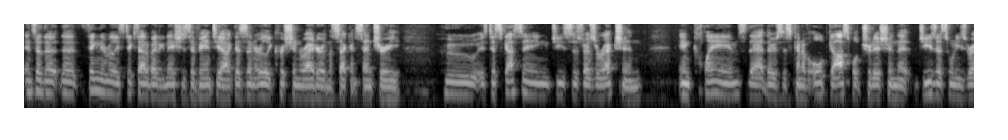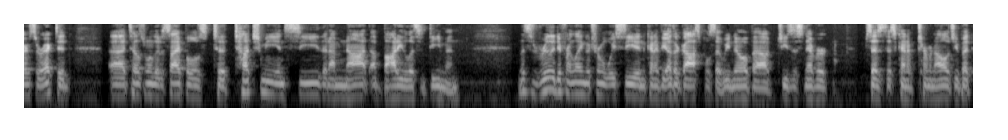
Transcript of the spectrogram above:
And so the the thing that really sticks out about Ignatius of Antioch, this is an early Christian writer in the second century who is discussing Jesus' resurrection and claims that there's this kind of old gospel tradition that Jesus, when he's resurrected, uh, tells one of the disciples to touch me and see that I'm not a bodiless demon. This is really different language from what we see in kind of the other gospels that we know about. Jesus never says this kind of terminology. But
